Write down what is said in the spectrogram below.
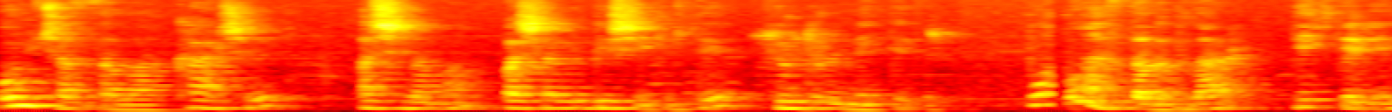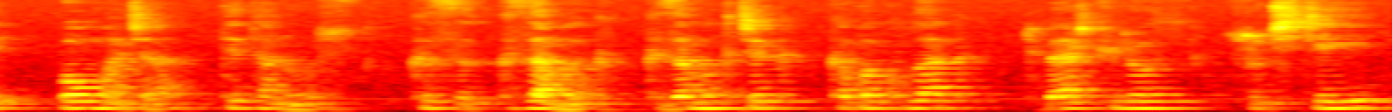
13 hastalığa karşı aşılama başarılı bir şekilde sürdürülmektedir. Bu, bu hastalıklar difteri, boğmaca, tetanus, kızı, kızamık, kızamıkçık, kaba kulak, tüberküloz, su çiçeği,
